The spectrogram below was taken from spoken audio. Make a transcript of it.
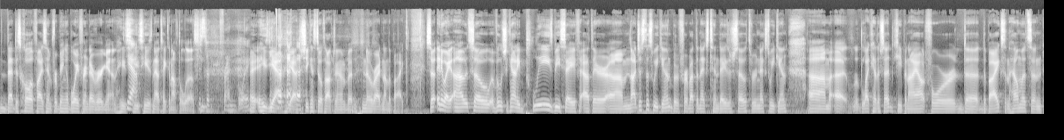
that disqualifies him for being a boyfriend ever again. He's Yeah. he's, he's now taken off the list. just a friend boy. Uh, He's yeah yeah. She can still talk to him, but no riding on the bike. So anyway, uh, so Volusia County, please be safe out there. Um, not just this weekend, but for about the next ten days or so through next weekend. Um, uh, like Heather said, keep an eye out for the the bikes and the helmets, and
